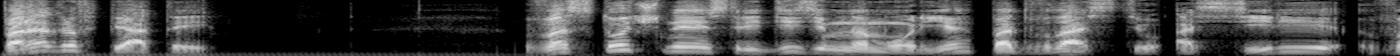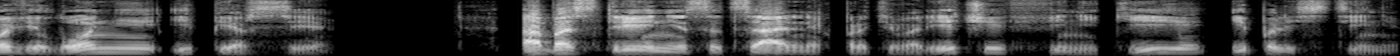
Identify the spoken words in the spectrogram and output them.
Параграф 5. Восточное Средиземноморье под властью Ассирии, Вавилонии и Персии. Обострение социальных противоречий в Финикии и Палестине.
